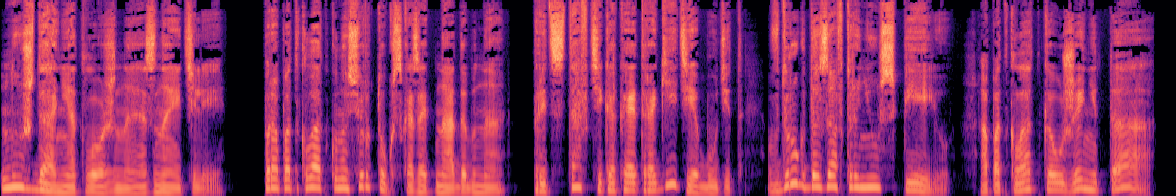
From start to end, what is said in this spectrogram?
Нужда неотложная, знаете ли. Про подкладку на сюртук сказать надобно. Представьте, какая трагедия будет. Вдруг до завтра не успею а подкладка уже не та.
